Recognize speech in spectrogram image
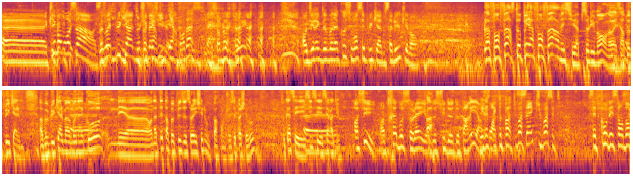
Euh, Clément Brossard, ça doit être plus calme, j'imagine. air bandas. Il fait semblant de jouer. En direct de Monaco, souvent c'est plus calme. Salut Clément. La fanfare, stopper la fanfare, messieurs, absolument. Ouais, c'est un peu plus calme. Un peu plus calme à Monaco, mais euh, on a peut-être un peu plus de soleil chez nous, par contre. Je sais pas chez vous. En tout cas, c'est, ici, c'est, c'est radieux. Ah si, un très beau soleil Ah. au-dessus de, de Paris. un Il respecte pas. Tu vois, sec. tu vois cette, Cette condescendance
